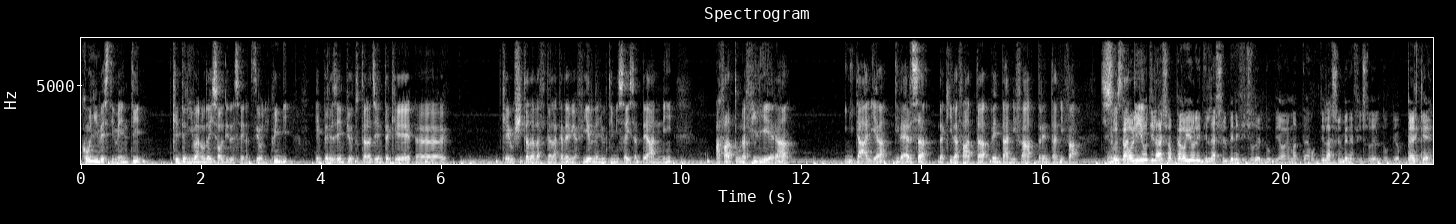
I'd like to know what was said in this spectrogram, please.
con gli investimenti che derivano dai soldi delle 6 nazioni. Quindi e per esempio tutta la gente che, eh, che è uscita dalla, dall'Accademia FIR negli ultimi 6-7 anni ha fatto una filiera in Italia diversa da chi l'ha fatta 20 anni fa, 30 anni fa. Sì, stati... però, io ti lascio, però io ti lascio il beneficio del dubbio, eh, Matteo. Ti lascio il beneficio del dubbio. Perché?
